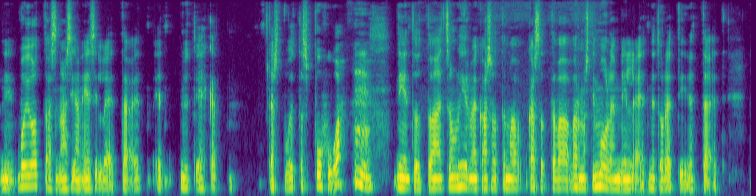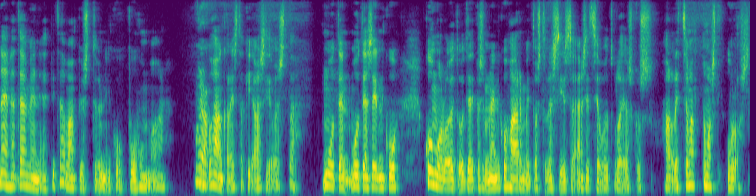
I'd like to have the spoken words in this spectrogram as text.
niin voi ottaa sen asian esille, että et, et nyt ehkä tästä voitaisiin puhua. Mm. Niin tota, että se on ollut hirveän kasvattavaa, kasvattavaa varmasti molemmille, että me todettiin, että, että näinhän tämä menee, että pitää vaan pystyä niin kuin, puhumaan niin kuin hankalistakin asioista. Muuten, muuten se niin kuin, kumuloituu, tietenkin semmoinen niin kuin harmi tuosta sisään, sitten se voi tulla joskus hallitsemattomasti ulos.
